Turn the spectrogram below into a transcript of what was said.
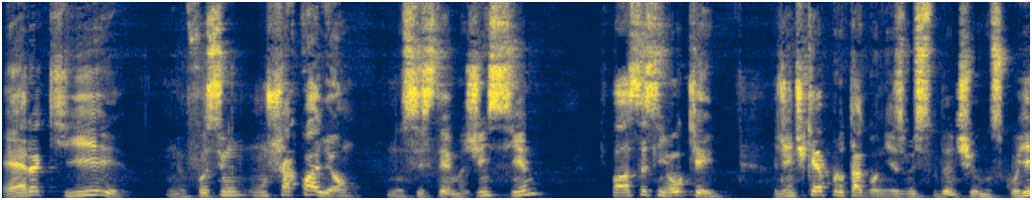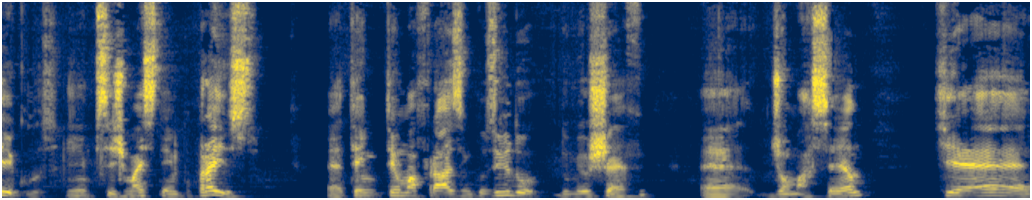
era que fosse um, um chacoalhão nos sistemas de ensino, que falasse assim, ok, a gente quer protagonismo estudantil nos currículos, a gente precisa de mais tempo para isso. É, tem, tem uma frase, inclusive, do, do meu chefe, é, John Marcelo, que é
